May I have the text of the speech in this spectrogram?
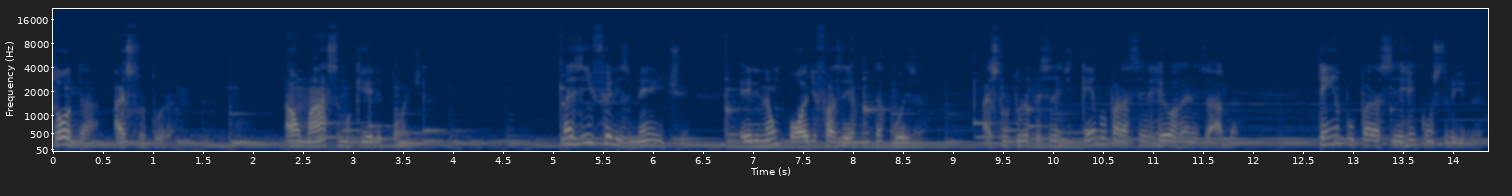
toda a estrutura ao máximo que ele pode. Mas infelizmente, ele não pode fazer muita coisa. A estrutura precisa de tempo para ser reorganizada, tempo para ser reconstruída.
